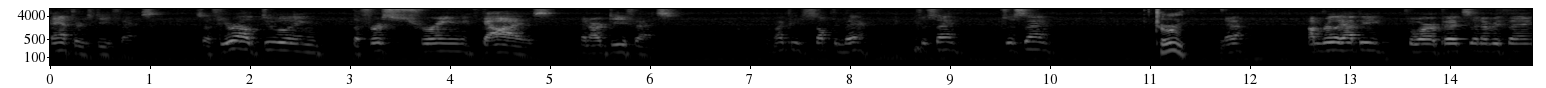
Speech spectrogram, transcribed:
Panthers defense. So if you're outdueling the first string guys in our defense, there might be something there. Just saying. Just saying. True. Yeah, I'm really happy for our picks and everything.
